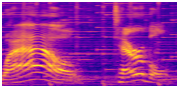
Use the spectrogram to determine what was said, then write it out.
Wow. Terrible.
